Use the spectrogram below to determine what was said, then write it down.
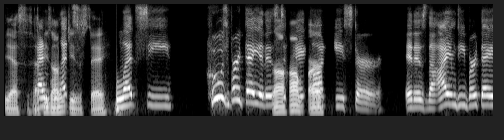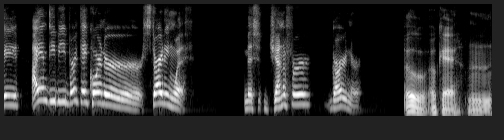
Yes, happy And zombie Jesus Day. Let's see whose birthday it is Uh-huh, today on Easter. It is the IMD birthday, IMDb birthday corner, starting with Miss Jennifer Garner. Oh, okay. Mm.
